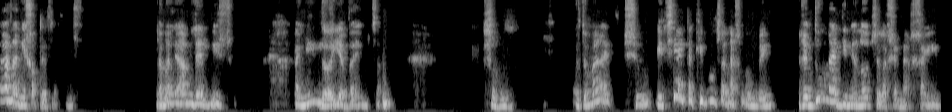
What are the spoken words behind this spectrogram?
ואז אני אחפש לך מישהו. למה לאמלל מישהו? אני לא אהיה באמצע. שרור. זאת אומרת שהוא הציע את הכיוון שאנחנו אומרים, רדו מהדמיונות שלכם מהחיים.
